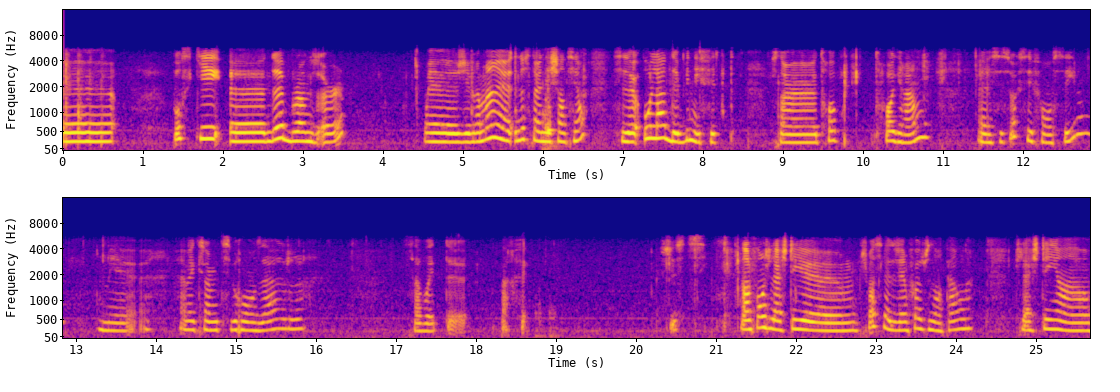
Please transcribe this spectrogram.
Euh, pour ce qui est euh, de bronzer, j'ai vraiment... Là, c'est un échantillon. C'est le Ola de Benefit. C'est un 3, 3 grammes. c'est sûr que c'est foncé, mais avec un petit bronzage, ça va être parfait. Juste ici. Dans le fond, je l'ai acheté, je pense que la deuxième fois que je vous en parle. Je l'ai acheté en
